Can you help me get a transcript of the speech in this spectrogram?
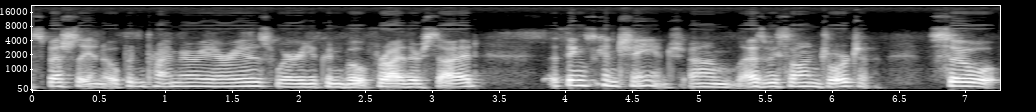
especially in open primary areas where you can vote for either side, things can change, um, as we saw in Georgia. So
